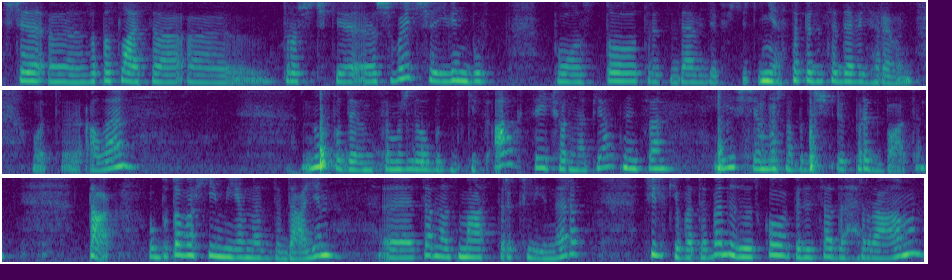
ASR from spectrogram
ще е, запаслася трошечки швидше, і він був по 139, ні, 159 гривень. От, е, але ну, подивимося, можливо, будуть якісь акції, Чорна п'ятниця, і ще можна буде придбати. Так, побутова хімія в нас де далі. Е, Це в нас Master Cleaner. Тільки в АТБ додатково 50 грам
